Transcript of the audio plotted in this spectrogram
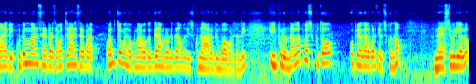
మనకి కుటుంబానికి సరిపడ సంవత్సరానికి సరిపడ కొంచెం కొంచెం ఒక మన ఒక గ్రాము రెండు గ్రాములు తీసుకున్న ఆరోగ్యం బాగుపడుతుంది. ఇప్పుడు నల్ల పసుపుతో ఉపయోగాలు కూడా తెలుసుకుందాం. నెక్స్ట్ వీడియోలో.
